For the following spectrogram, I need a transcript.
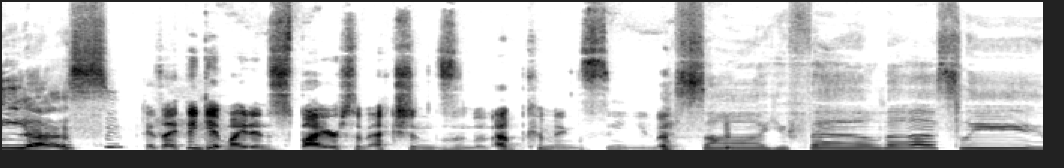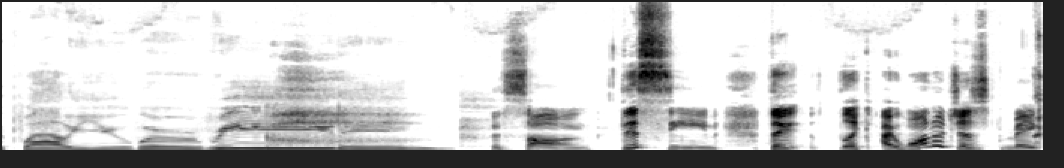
Yes. Because I think it might inspire some actions in an upcoming scene. I saw you fell asleep while you were reading. this song this scene the like i want to just make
